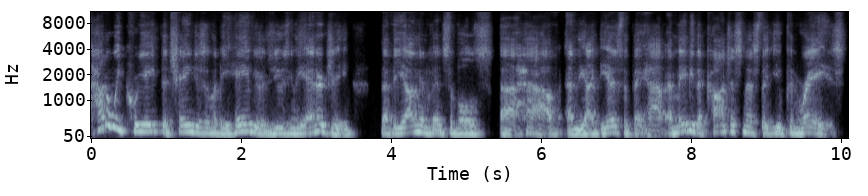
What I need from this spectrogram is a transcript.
how do we create the changes in the behaviors using the energy that the young invincibles uh, have and the ideas that they have and maybe the consciousness that you can raise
